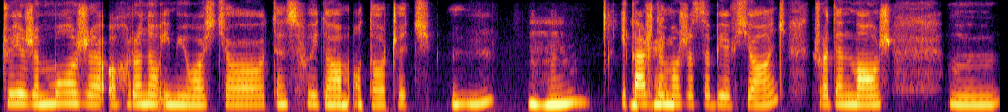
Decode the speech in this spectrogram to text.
czuję, że może ochroną i miłością ten swój dom otoczyć. Mhm. Mhm. I każdy Okej. może sobie wziąć, na przykład ten mąż mm,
